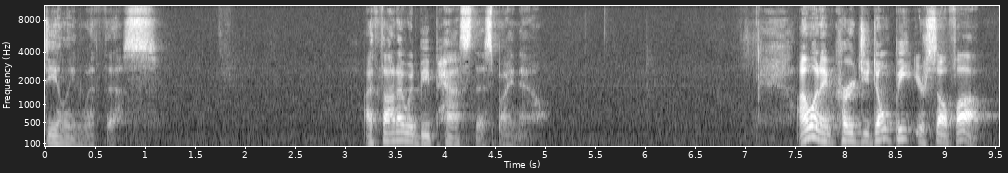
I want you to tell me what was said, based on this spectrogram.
dealing with this. I thought I would be past this by now. I want to encourage you don't beat yourself up,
